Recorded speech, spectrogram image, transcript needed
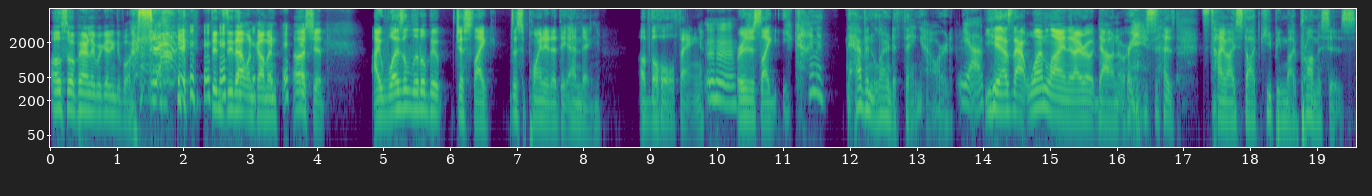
Also, apparently, we're getting divorced. Yeah. Didn't see that one coming. Oh shit. I was a little bit just like disappointed at the ending of the whole thing. hmm Where it's just like, you kind of haven't learned a thing, Howard. Yeah. He has that one line that I wrote down where he says, It's time I start keeping my promises.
